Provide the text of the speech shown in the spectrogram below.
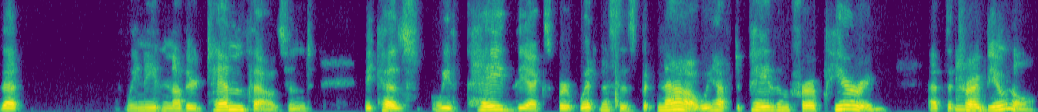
that we need another ten thousand because we've paid the expert witnesses, but now we have to pay them for appearing at the mm-hmm. tribunal.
